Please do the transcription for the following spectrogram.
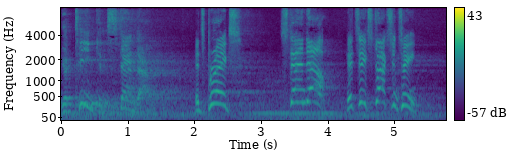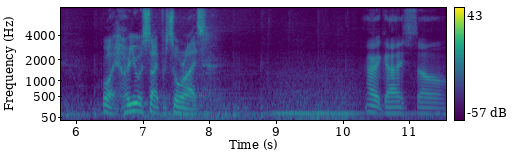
Your team can stand out. It's Briggs! Stand out! It's the extraction team! Boy, are you a sight for sore eyes. Alright, guys, so.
